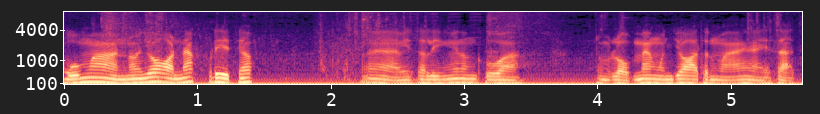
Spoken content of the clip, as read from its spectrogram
บูมานอยอดนักประดิษฐ์ครับแหมมีสลิงไม่ต้องกลัวหลบแม่งมันยอดต้นไม้ไงไอสัตว์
